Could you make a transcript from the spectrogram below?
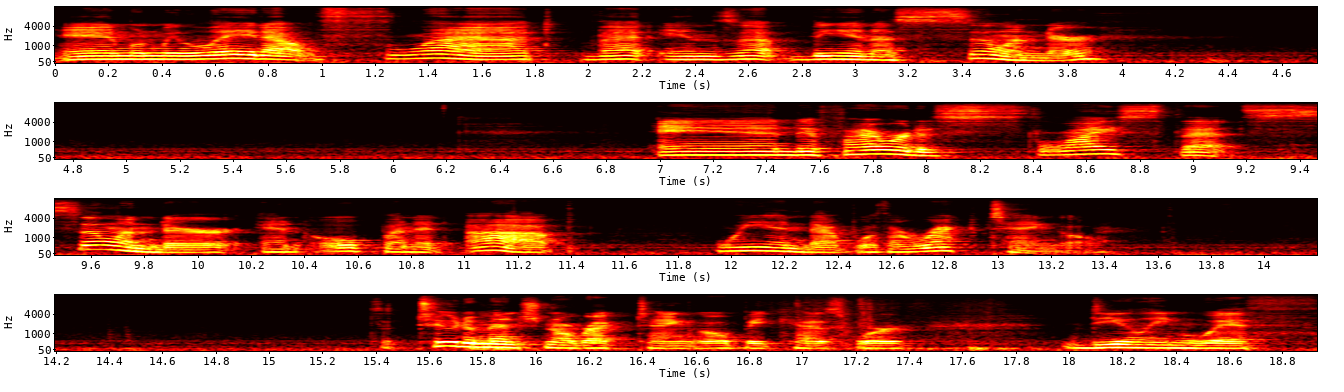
And when we lay it out flat, that ends up being a cylinder. And if I were to slice that cylinder and open it up, we end up with a rectangle. It's a two-dimensional rectangle because we're dealing with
